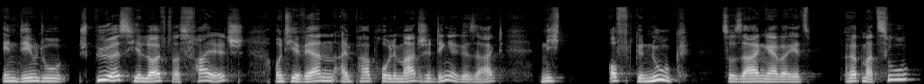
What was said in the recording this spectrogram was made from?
in dem du spürst, hier läuft was falsch und hier werden ein paar problematische Dinge gesagt, nicht oft genug zu sagen, ja, aber jetzt hört mal zu,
